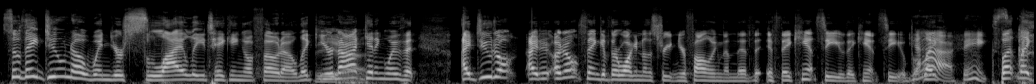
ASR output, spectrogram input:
So they do know when you're slyly taking a photo. Like you're Yeah. not getting away with it. I do don't I, do, I don't think if they're walking down the street and you're following them that if they can't see you, they can't see you. But yeah, like thanks. but like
